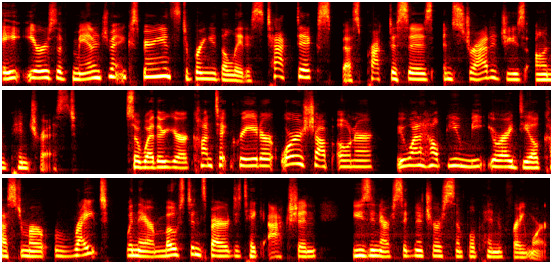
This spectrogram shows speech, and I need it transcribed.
eight years of management experience to bring you the latest tactics, best practices, and strategies on Pinterest. So, whether you're a content creator or a shop owner, we want to help you meet your ideal customer right when they are most inspired to take action using our signature Simple Pin framework.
